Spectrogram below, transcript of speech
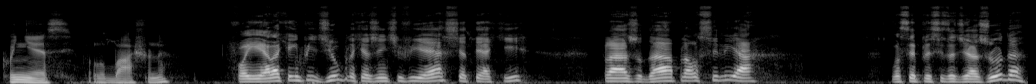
Conhece, falou baixo, né? Foi ela quem pediu para que a gente viesse até aqui para ajudar, para auxiliar. Você precisa de ajuda?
